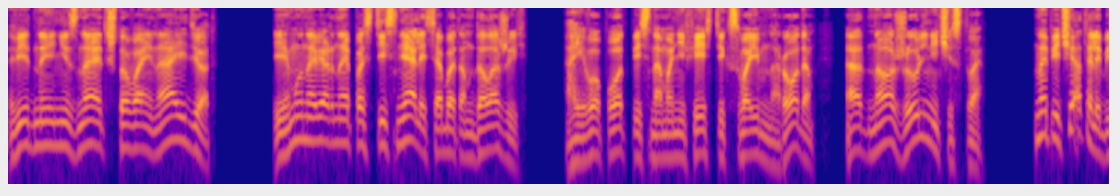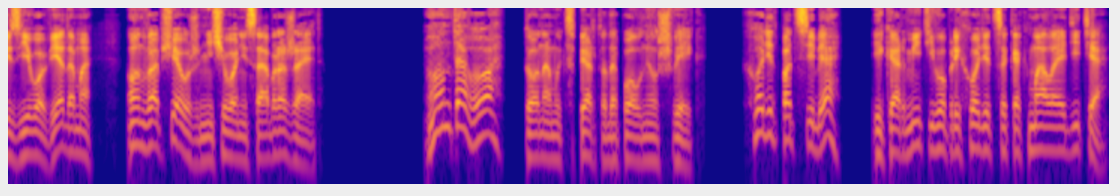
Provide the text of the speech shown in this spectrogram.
Видно, и не знает, что война идет. Ему, наверное, постеснялись об этом доложить. А его подпись на манифесте к своим народам — одно жульничество. Напечатали без его ведома, он вообще уже ничего не соображает. «Он того», — тоном эксперта дополнил Швейк, «ходит под себя, и кормить его приходится как малое дитя.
